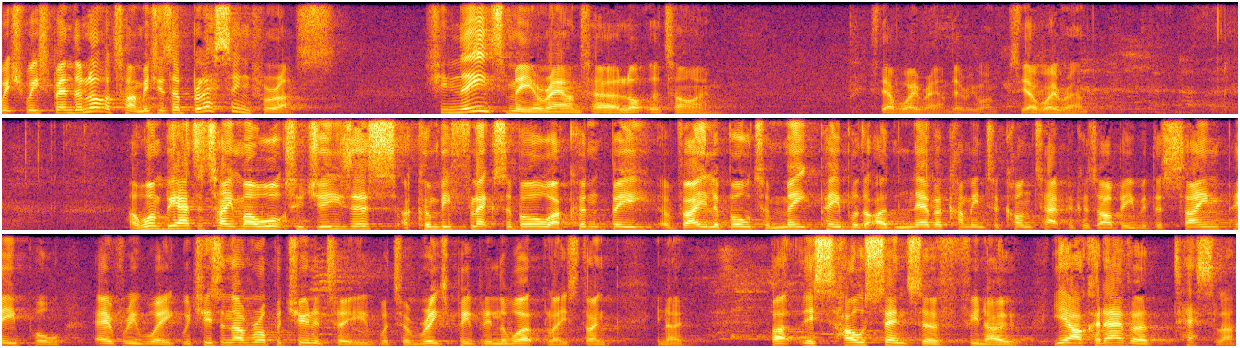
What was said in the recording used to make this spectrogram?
which we spend a lot of time, which is a blessing for us. She needs me around her a lot of the time. It's the other way around, everyone. It's the other way around. I wouldn't be able to take my walks with Jesus. I couldn't be flexible. I couldn't be available to meet people that I'd never come into contact because I'd be with the same people every week, which is another opportunity to reach people in the workplace. Don't, you know. But this whole sense of, you know, yeah, I could have a Tesla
